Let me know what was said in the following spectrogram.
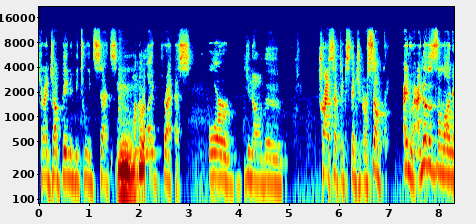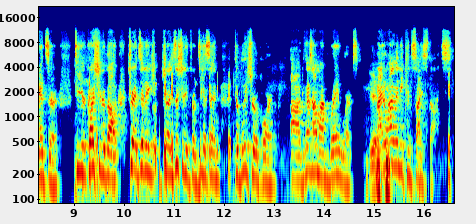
can I jump in in between sets mm. on the leg press or you know the tricep extension or something. Anyway, I know this is a long answer to your question about transitioning transitioning from TSN to Bleacher Report because uh, that's how my brain works. Yeah. I don't have any concise thoughts.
